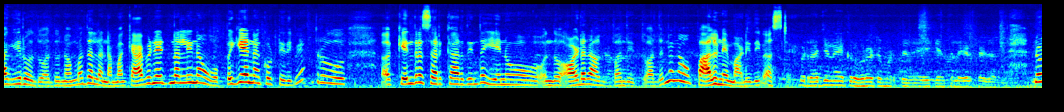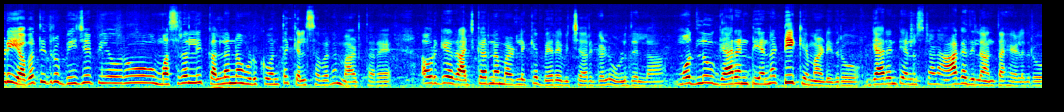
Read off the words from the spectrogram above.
ಆಗಿರೋದು. ಅದು ನಮ್ಮದಲ್ಲ. ನಮ್ಮ ಕ್ಯಾಬಿನೆಟ್ನಲ್ಲಿ ನಾವು ಒಪ್ಪಿಗೆಯನ್ನು ಕೊಟ್ಟಿದ್ದೀವಿ. ಆದರೂ ಕೇಂದ್ರ ಸರ್ಕಾರದಿಂದ ಏನೋ ಒಂದು ಆರ್ಡರ್ ಆಗಿ ಬಂದಿತ್ತು. ಅದನ್ನು ನಾವು ಪಾಲನೆ ಮಾಡಿದ್ದೀವಿ ಅಷ್ಟೇ. ಬಟ್ ರಾಜ್ಯ ನಾಯಕರು ಹೋರಾಟ ಮಾಡ್ತೇವೆ ಹೇಗೆ ಅಂತೆಲ್ಲ ಹೇಳ್ತಾ ಇದ್ದಾರೆ. ನೋಡಿ ಯಾವತ್ತಿದ್ರು ಬಿ ಜೆ ಪಿಯವರು ಮೊಸರಲ್ಲಿ ಕಲ್ಲನ್ನು ಹುಡುಕುವಂಥ ಕೆಲಸವನ್ನು ಮಾಡ್ತಾರೆ. ಅವ್ರಿಗೆ ರಾಜಕಾರಣ ಮಾಡಲಿಕ್ಕೆ ಬೇರೆ ವಿಚಾರಗಳು ಉಳಿದಿಲ್ಲ. ಮೊದಲು ಗ್ಯಾರಂಟಿಯನ್ನು ಟೀಕೆ ಮಾಡಿದರು, ಗ್ಯಾರಂಟಿ ಅನುಷ್ಠಾನ ಆಗೋದಿಲ್ಲ ಅಂತ ಹೇಳಿದ್ರು.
